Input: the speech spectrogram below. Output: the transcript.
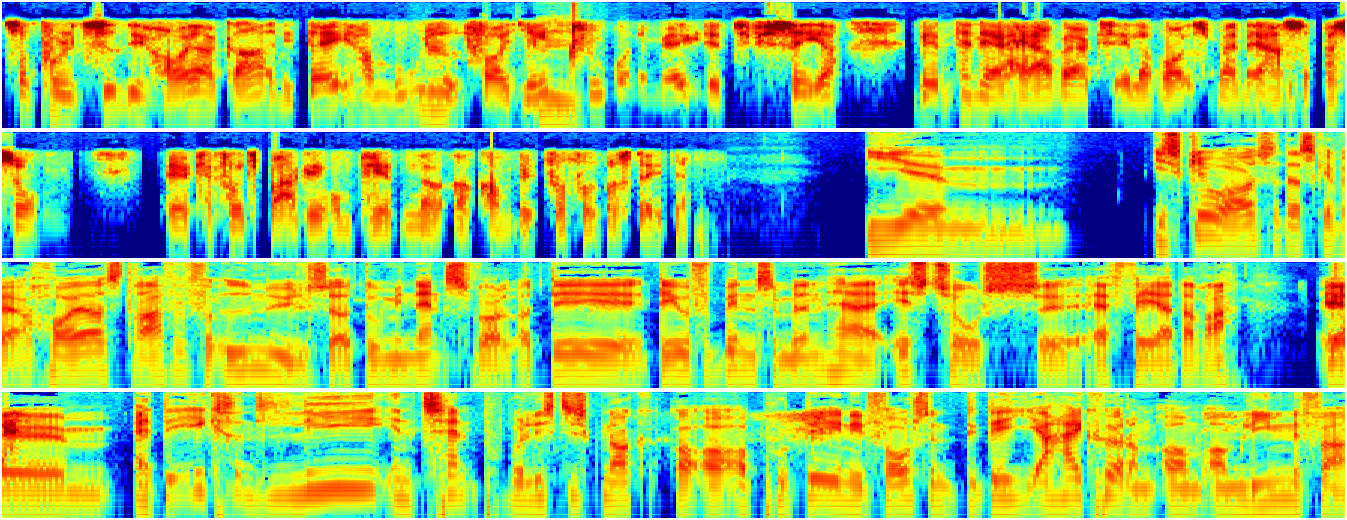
så politiet i højere grad end i dag har mulighed for at hjælpe mm. klubberne med at identificere, hvem den her herværks- eller voldsmand er, så personen øh, kan få et spark i rumpetten og, og komme væk fra fodboldstadion. I, øh, I skriver også, at der skal være højere straffe for ydmygelse og dominansvold, og det, det er jo i forbindelse med den her S-togs-affære, der var. Ja. Øhm, er det ikke sådan lige en tand populistisk nok at, at, at putte det ind i et forslag? Det, det, jeg har ikke hørt om, om, om lignende før.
